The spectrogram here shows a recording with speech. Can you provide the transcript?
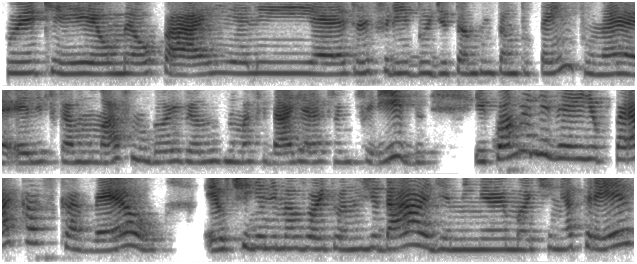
Porque o meu pai, ele é transferido de tanto em tanto tempo, né? Ele ficava no máximo dois anos numa cidade, era transferido. E quando ele veio para Cascavel, eu tinha ali meus oito anos de idade, a minha irmã tinha três,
